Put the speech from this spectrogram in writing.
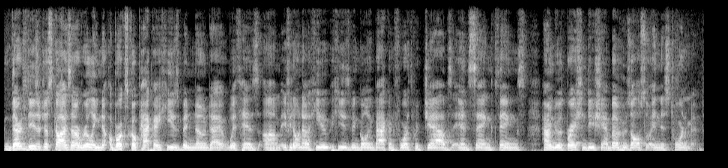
There, these are just guys that are really. No, Brooks Koepka, he's been known to with his. Um, if you don't know, he he's been going back and forth with jabs and saying things having to do with Bryson DeChambeau, who's also in this tournament.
